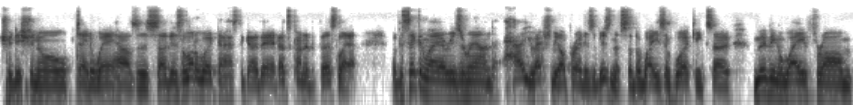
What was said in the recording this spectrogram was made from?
traditional data warehouses. So there's a lot of work that has to go there. That's kind of the first layer. But the second layer is around how you actually operate as a business, so the ways of working. So moving away from,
